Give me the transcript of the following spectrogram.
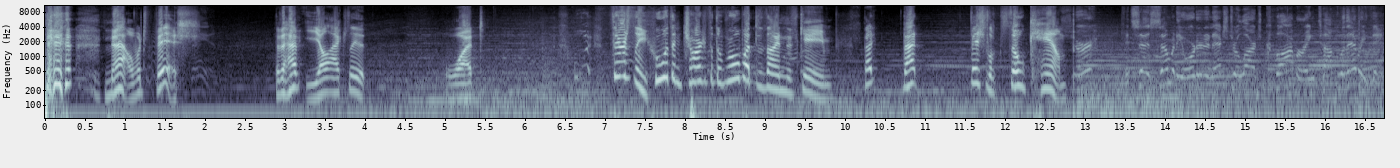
now, what fish? Does it have eel actually? What? Seriously, who was in charge of the robot design in this game? That that fish looks so camp. Sure. It says somebody ordered an extra large clobbering topped with everything.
